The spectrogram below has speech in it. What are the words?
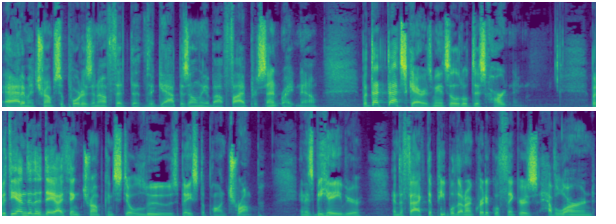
adamant Trump supporters enough that the, the gap is only about 5% right now. But that, that scares me. It's a little disheartening. But at the end of the day, I think Trump can still lose based upon Trump and his behavior and the fact that people that aren't critical thinkers have learned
